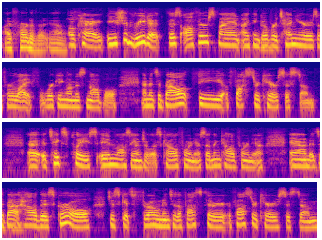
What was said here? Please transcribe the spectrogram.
I've heard of it, yes. Okay, you should read it. This author spent, I think, over 10 years of her life working on this novel, and it's about the foster care system. Uh, it takes place in Los Angeles, California, Southern California, and it's about how this girl just gets thrown into the foster foster care system,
